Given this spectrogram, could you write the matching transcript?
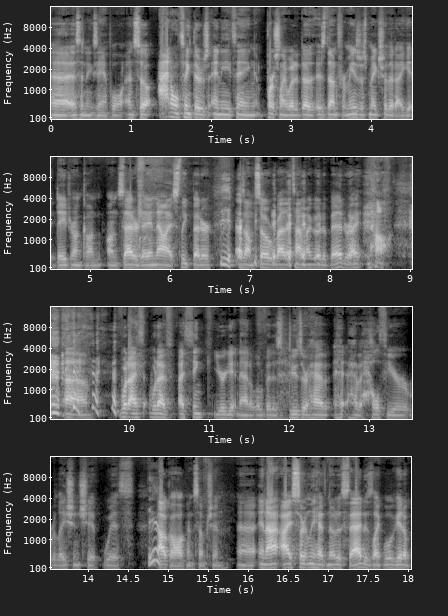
uh, as an example. And so I don't think there's anything personally. What it does is done for me is just make sure that I get day drunk on, on Saturday, and now I sleep better because I'm sober by the time I go to bed. Right? No. Um, what I what I've, I think you're getting at a little bit is dudes are have have a healthier relationship with alcohol consumption, uh, and I, I certainly have noticed that. Is like we'll get a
